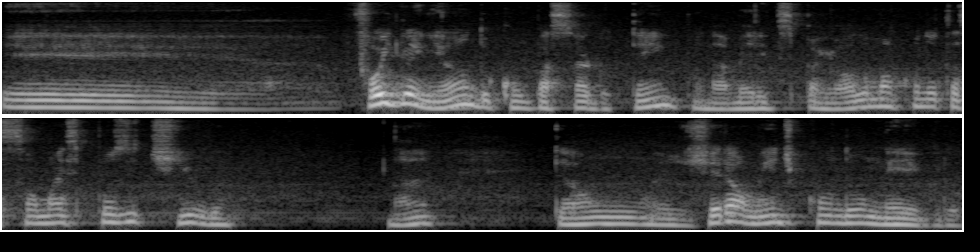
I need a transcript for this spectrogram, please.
é, foi ganhando, com o passar do tempo, na América Espanhola, uma conotação mais positiva né? Então, geralmente, quando um negro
